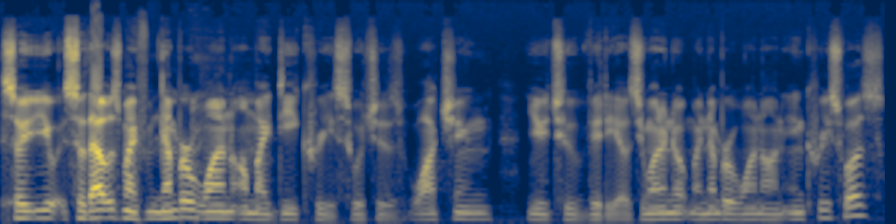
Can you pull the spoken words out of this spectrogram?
So you so that was my number one on my decrease, which is watching YouTube videos. You want to know what my number one on increase was?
